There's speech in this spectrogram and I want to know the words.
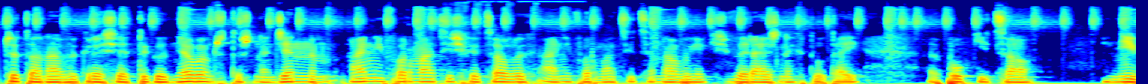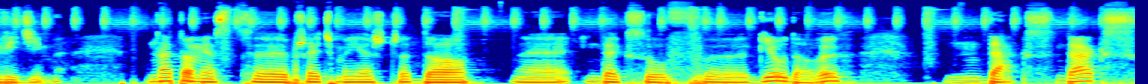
czy to na wykresie tygodniowym, czy też na dziennym, ani formacji świecowych, ani formacji cenowych jakichś wyraźnych tutaj e, póki co nie widzimy. Natomiast e, przejdźmy jeszcze do e, indeksów e, giełdowych. DAX. DAX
